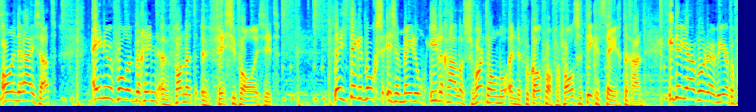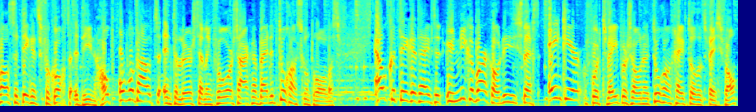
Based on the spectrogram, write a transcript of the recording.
al in de rij staat. 1 uur voor het begin van het festival is dit. Deze ticketbox is er mede om illegale zwarthandel en de verkoop van vervalste tickets tegen te gaan. Ieder jaar worden er weer vervalste tickets verkocht die een hoop oponthoud en teleurstelling veroorzaken bij de toegangscontroles. Elke ticket heeft een unieke barcode die slechts één keer voor twee personen toegang geeft tot het festival.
